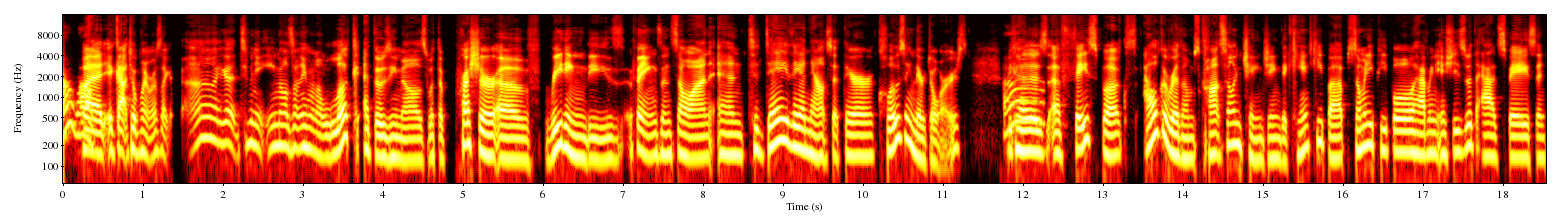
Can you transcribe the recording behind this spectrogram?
Oh wow. But it got to a point where I was like, "Oh, I got too many emails. I don't even wanna look at those emails with the pressure of reading these things and so on." And today they announced that they're closing their doors Oh, because of Facebook's algorithms constantly changing. They can't keep up. So many people having issues with ad space and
